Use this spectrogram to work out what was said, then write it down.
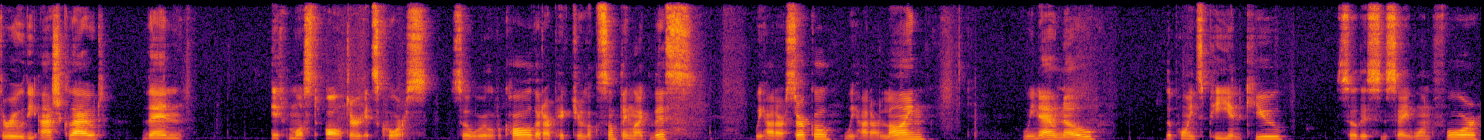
through the ash cloud, then it must alter its course. So we'll recall that our picture looks something like this. We had our circle, we had our line. We now know the points P and Q. So this is say 1, 4.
